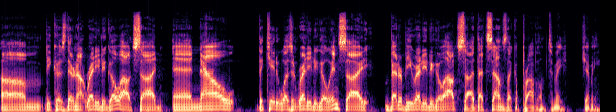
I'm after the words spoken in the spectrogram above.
um, because they're not ready to go outside. And now the kid who wasn't ready to go inside better be ready to go outside. That sounds like a problem to me, Jimmy.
